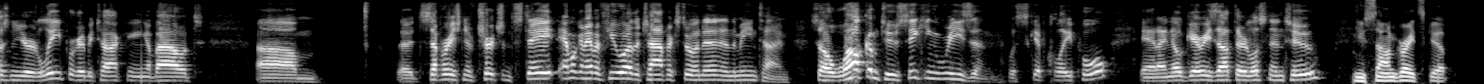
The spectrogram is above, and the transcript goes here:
thousand year leap. We're going to be talking about um, the separation of church and state, and we're going to have a few other topics thrown in in the meantime. So, welcome to Seeking Reason with Skip Claypool, and I know Gary's out there listening too. You sound great, Skip.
